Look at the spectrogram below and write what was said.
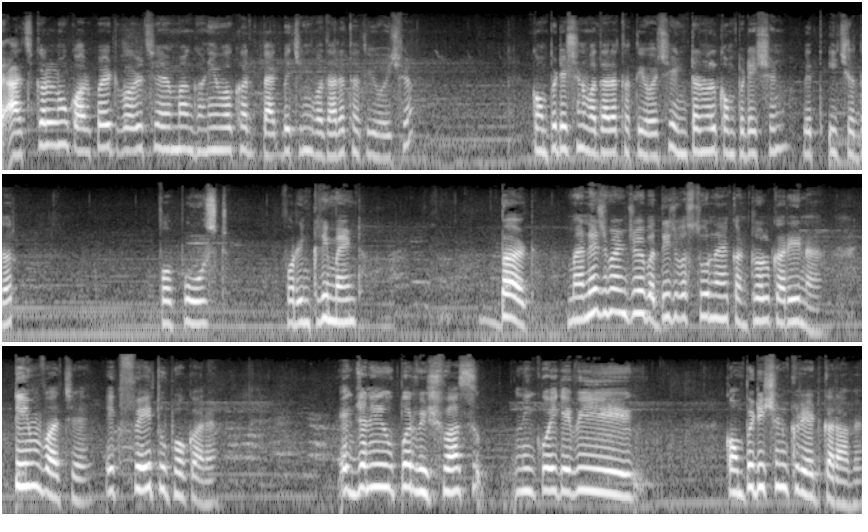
આજકાલનું કોર્પોરેટ વર્લ્ડ છે, એમાં ઘણી વખત બેકબેચિંગ વધારે થતી હોય છે. કોમ્પિટિશન વધારે થતી હોય છે internal competition with each other for post for increment but management જો એ બધી જ વસ્તુને કંટ્રોલ કરીને ટીમ વચ્ચે એક ફેથ ઊભો કરે એકજણની ઉપર વિશ્વાસની કોઈક એવી કોમ્પિટિશન ક્રિએટ કરાવે.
